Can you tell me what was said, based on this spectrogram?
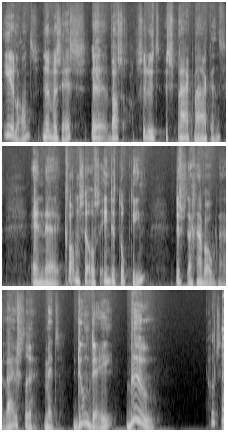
Ierland, nummer 6, was absoluut spraakmakend. En kwam zelfs in de top 10. Dus daar gaan we ook naar luisteren met Doomday Blue. Goed zo.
